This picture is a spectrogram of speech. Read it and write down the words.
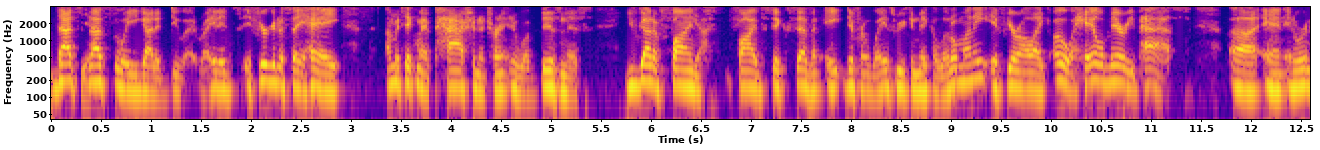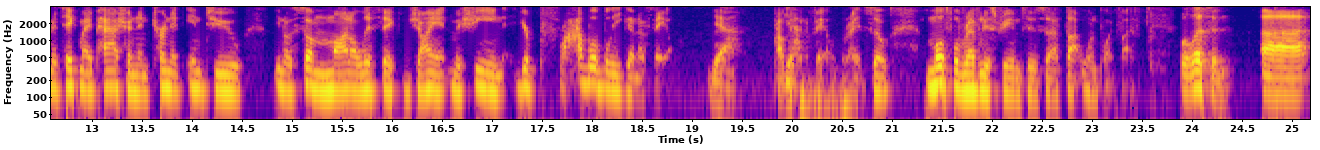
that's yeah. that's the way you got to do it, right? It's if you're going to say, hey, I'm going to take my passion and turn it into a business. You've got to find yeah. five, six, seven, eight different ways where you can make a little money. If you're all like, oh, hail Mary pass, uh, and and we're going to take my passion and turn it into you know some monolithic giant machine, you're probably going to fail. Yeah, probably yeah. going to fail, right? So multiple revenue streams is uh, thought 1.5. Well, listen, uh,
